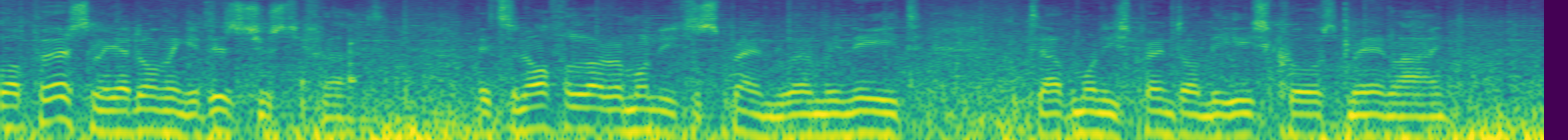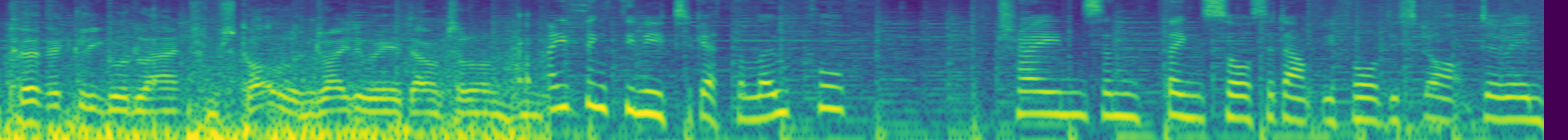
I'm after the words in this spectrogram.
Well, personally, I don't think it is justified. It's an awful lot of money to spend when we need to have money spent on the East Coast main line. Perfectly good line from Scotland right away down to London. I think they need to get the local trains and things sorted out before they start doing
